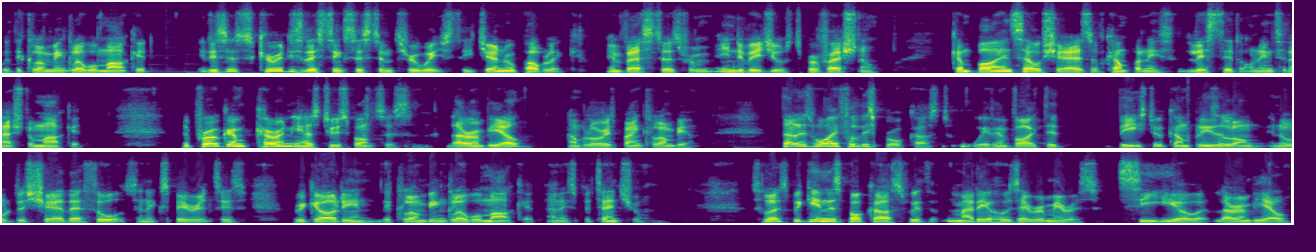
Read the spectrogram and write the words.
with the Colombian global market, it is a securities listing system through which the general public, investors from individuals to professional, can buy and sell shares of companies listed on international market. The program currently has two sponsors, LarrainVial and Valores Bancolombia. That is why for this broadcast, we've invited these two companies along in order to share their thoughts and experiences regarding the Colombian global market and its potential. So let's begin this podcast with Mario Jose Ramirez, CEO at LarrainVial,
